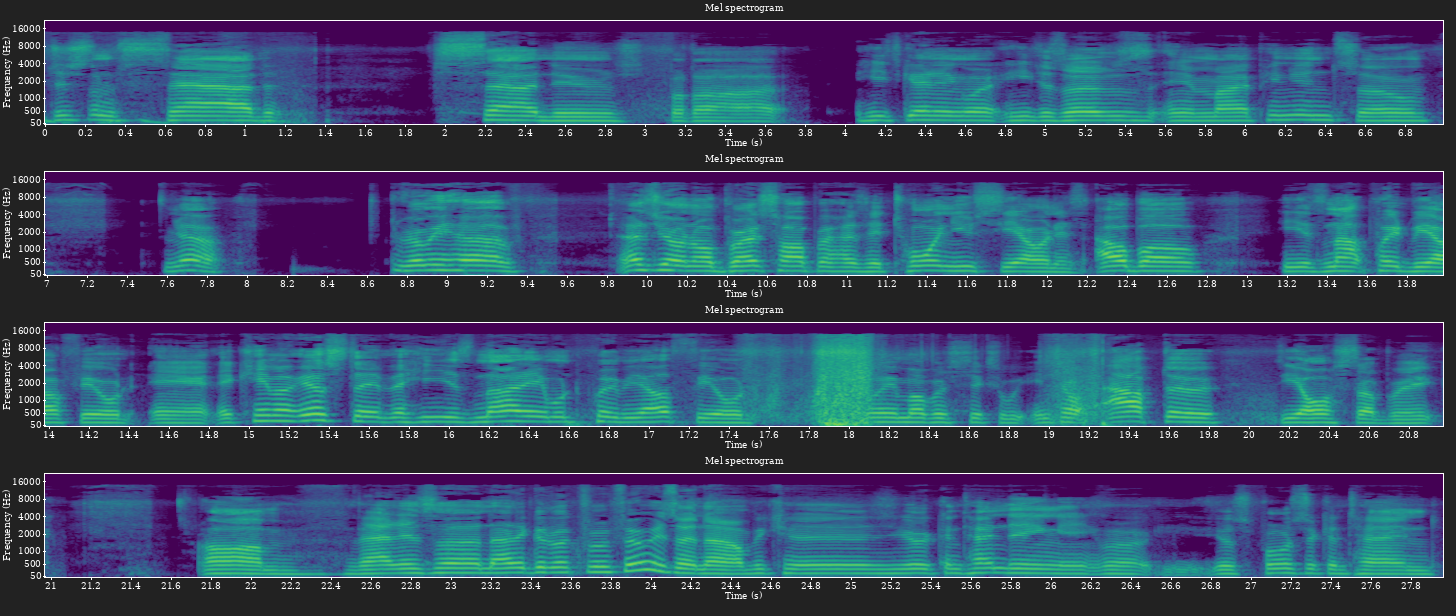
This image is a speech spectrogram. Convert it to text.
just some sad, sad news, but, uh, he's getting what he deserves, in my opinion. So, yeah. Then we have, as you all know, Bryce Harper has a torn UCL in his elbow. He has not played the outfield, and it came out yesterday that he is not able to play the outfield for six weeks until after the All Star break. Um, that is uh, not a good look for the Phillies right now because you're contending, well, you're supposed to contend.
